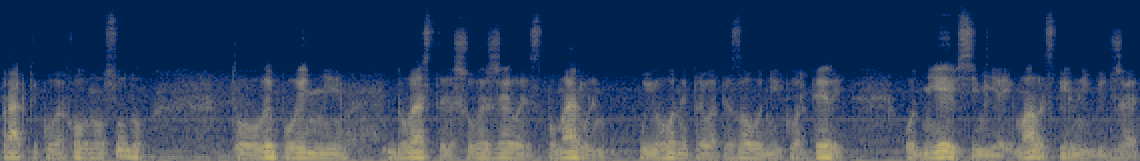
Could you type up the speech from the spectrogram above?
практику Верховного суду, то ви повинні довести, що ви жили з померлим у його неприватизованій квартирі однією сім'єю, мали спільний бюджет,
